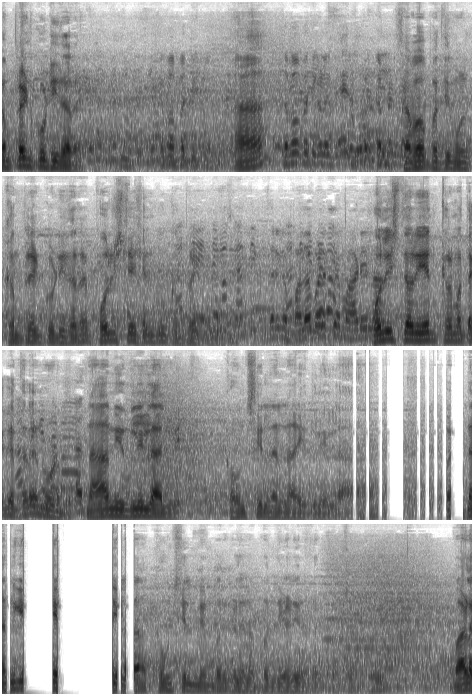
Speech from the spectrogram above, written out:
ಕಂಪ್ಲೇಂಟ್ ಕೊಟ್ಟಿದ್ದಾರೆ. ಸಭಾಪತಿಗಳು ಕಂಪ್ಲೇಂಟ್ ಕೊಟ್ಟಿದ್ದಾರೆ. ಪೊಲೀಸ್ ಸ್ಟೇಷನ್ಗೂ ಕಂಪ್ಲೇಂಟ್ ಕೊಟ್ಟಿದ್ದಾರೆ. ಪೊಲೀಸ್ನವ್ರು ಏನು ಕ್ರಮ ತಗೋತಾರೆ ನೋಡ್ಬೇಕು. ನಾನು ಇರಲಿಲ್ಲ ಅಲ್ಲಿ. ಕೌನ್ಸಿಲ್ನೆಲ್ಲ ಇರಲಿಲ್ಲ. ಬಟ್ ನನಗೆ ಕೌನ್ಸಿಲ್ ಮೆಂಬರ್ಗಳೆಲ್ಲ ಬಂದು ಹೇಳಿರ್ತಕ್ಕಂಥದ್ದು ಭಾಳ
